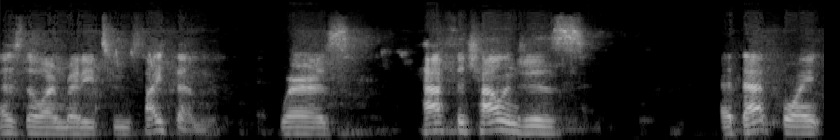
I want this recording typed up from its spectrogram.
as though I'm ready to fight them. Whereas half the challenges at that point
